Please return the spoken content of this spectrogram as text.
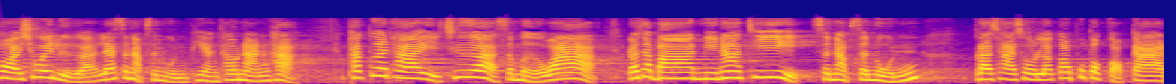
คอยช่วยเหลือและสนับสนุนเพียงเท่านั้นค่ะพักเพื่อไทยเชื่อเสมอว่า รัฐบาลมีหน้าที่สนับสนุน ประชาชนและก็ผู้ประกอบการ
